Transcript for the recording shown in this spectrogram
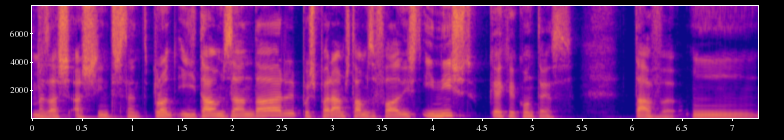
mas acho, acho interessante. Pronto, e estávamos a andar, depois parámos, estávamos a falar disto, e nisto o que é que acontece? Estava um,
